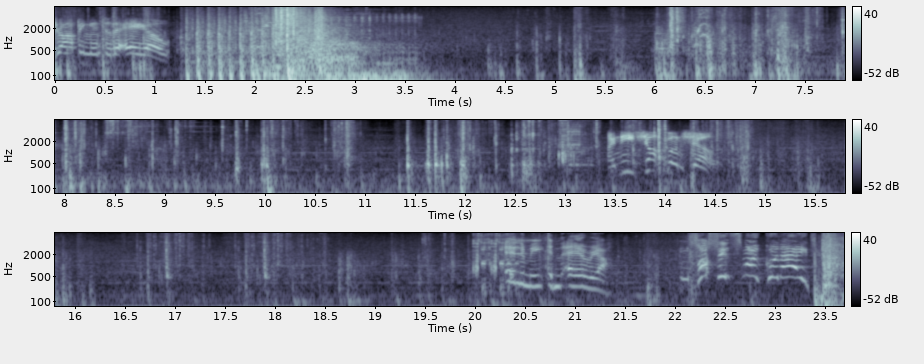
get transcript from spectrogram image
dropping into the AO. I need shotgun shells. Enemy in the area. I'm tossing smoke grenade!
